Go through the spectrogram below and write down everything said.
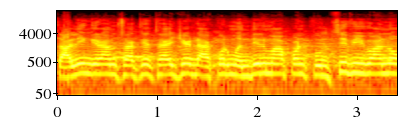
સાલિંગરામ સાથે થાય છે. ડાકોર મંદિરમાં પણ તુલસી વિવાહનો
